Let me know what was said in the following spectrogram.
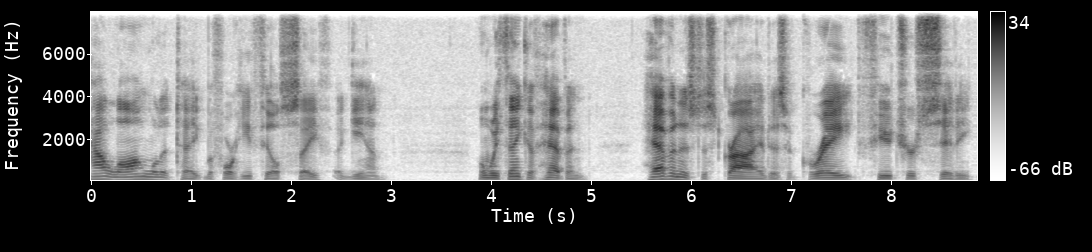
how long will it take before he feels safe again? When we think of heaven, heaven is described as a great future city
